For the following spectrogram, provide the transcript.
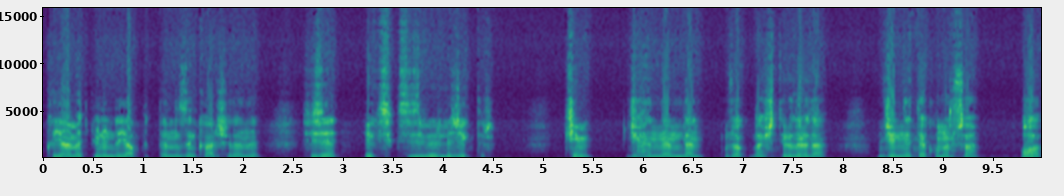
Kıyamet gününde yaptıklarınızın karşılığını size eksiksiz verilecektir. Kim cehennemden uzaklaştırılır da cennete konursa o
